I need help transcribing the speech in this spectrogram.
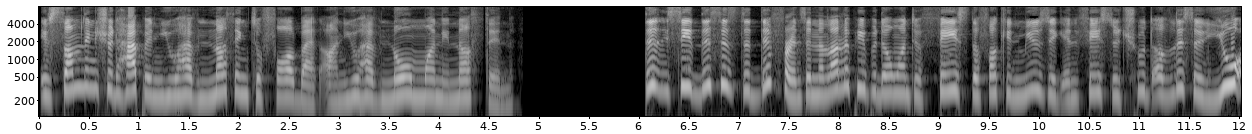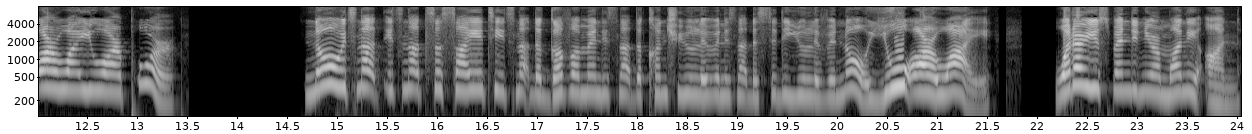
If something should happen, you have nothing to fall back on. You have no money, nothing. This, see, this is the difference. And a lot of people don't want to face the fucking music and face the truth of listen, you are why you are poor. No, it's not it's not society, it's not the government, it's not the country you live in, it's not the city you live in. No, you are why. What are you spending your money on?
